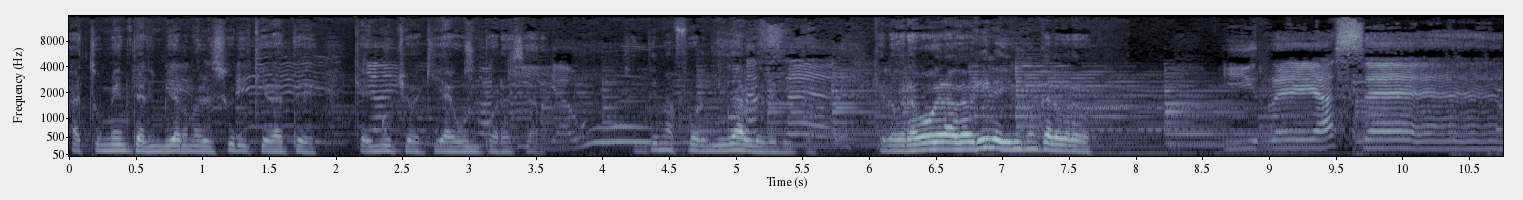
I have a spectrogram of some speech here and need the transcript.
Haz tu mente al invierno del sur y quédate, que hay mucho aquí aún por hacer. Es un tema formidable, Delito, que lo grabó Gabriela y él nunca lo grabó. Y rehacer.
